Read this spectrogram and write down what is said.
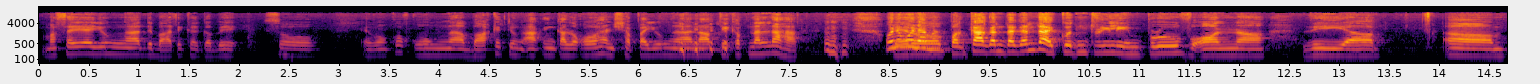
masaya yung ah, debate kagabi. So, ewan ko kung ah, bakit yung aking kalokohan, siya pa yung uh, na-pick up ng lahat. Una Pero muna, pagkaganda-ganda, I couldn't really improve on ah, the ah, um,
